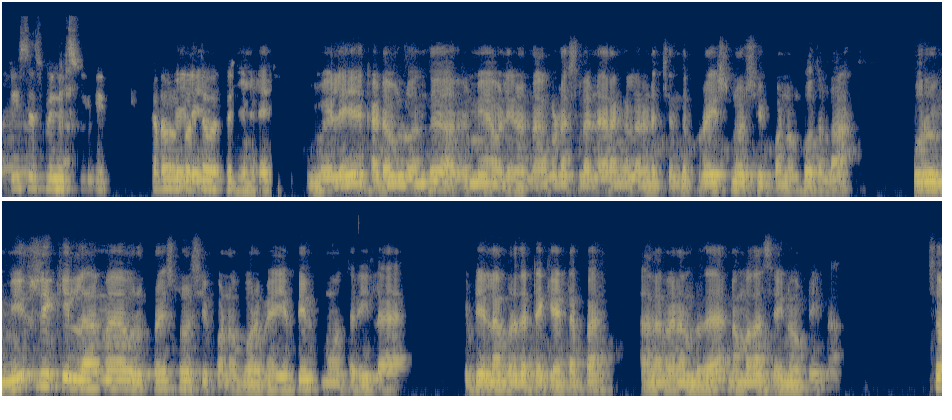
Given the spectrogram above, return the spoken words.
ஜீசஸ் மினிஸ்ட்ரிக்கு கடவுள் கொடுத்த உண்மையிலேயே கடவுள் வந்து அருமையா வழி நான் கூட சில நேரங்கள்ல நினைச்சேன் இந்த பிரைஸ் நோர்ஷிப் பண்ணும் போதெல்லாம் ஒரு மியூசிக் இல்லாம ஒரு பிரைஸ் நோர்ஷிப் பண்ண போறோமே எப்படி இருக்குமோ தெரியல. இப்படி எல்லாம் பிரதர்கிட்ட கேட்டப்ப அதெல்லாம் வேணாம் பிரதர் நம்ம தான் செய்யணும் அப்படின்னா ஸோ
